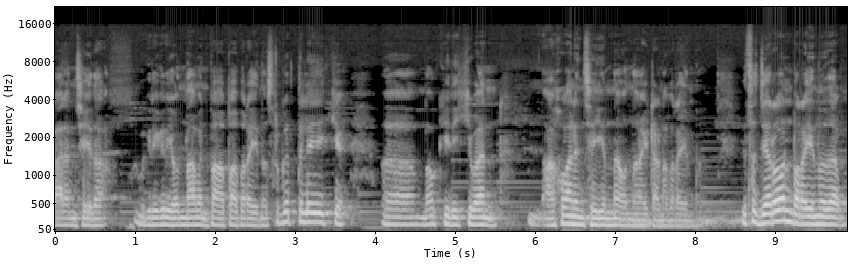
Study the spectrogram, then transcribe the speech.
കാലം ചെയ്ത ഗ്രിഗറി ഒന്നാമൻ പാപ്പ പറയുന്നു. സ്വർഗത്തിലേക്ക് നോക്കിയിരിക്കുവാൻ ആഹ്വാനം ചെയ്യുന്ന ഒന്നായിട്ടാണ് പറയുന്നത്. ഇത് ജെറോൻ പറയുന്നത്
